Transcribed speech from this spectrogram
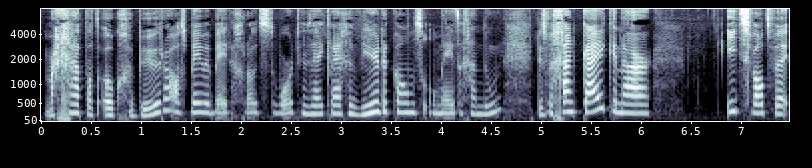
Maar gaat dat ook gebeuren als BBB de grootste wordt? En zij krijgen weer de kans om mee te gaan doen. Dus we gaan kijken naar iets wat we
